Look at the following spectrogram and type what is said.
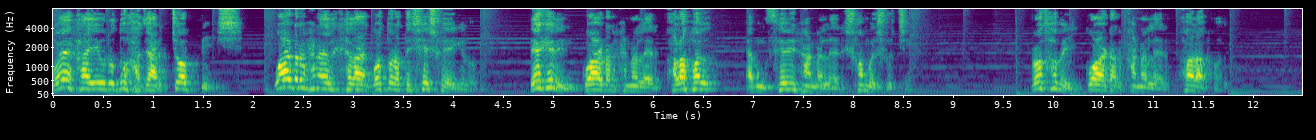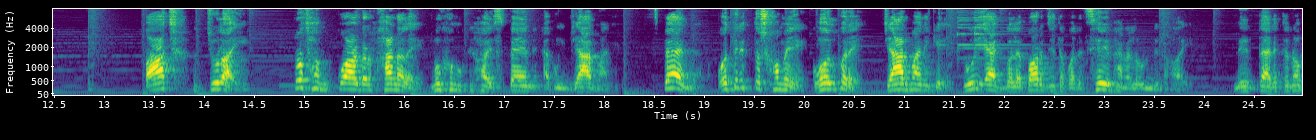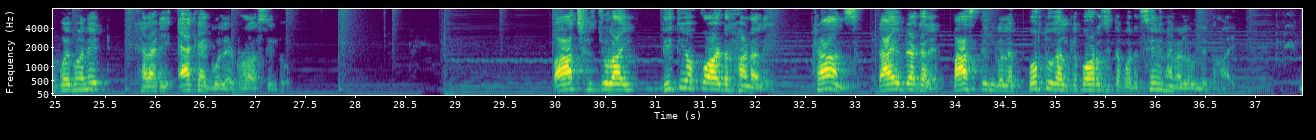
UEFA euro দু হাজার চব্বিশ। কোয়ার্টার ফাইনাল খেলা গত রাতে শেষ হয়ে গেল। দেখে নিন কোয়ার্টার ফাইনালের ফলাফল এবং সেমিফাইনালের সময়সূচি। প্রথমেই কোয়ার্টার ফাইনালের ফলাফল। পাঁচ জুলাই, প্রথম কোয়ার্টার ফাইনালে মুখোমুখি হয় স্পেন এবং জার্মানি। স্পেন অতিরিক্ত সময়ে গোল করে জার্মানিকে দুই এক গোলে পরাজিত করে সেমিফাইনালে উন্নীত হয়। নির্ধারিত নব্বই মিনিট, খেলাটি এক এক গোলে ড্র ছিল। পাঁচ জুলাই দ্বিতীয় কোয়ার্টার ফাইনালে ফ্রান্স টাই ব্রেকারে পাঁচ তিন গোলে পর্তুগালকে পরাজিত করে সেমিফাইনালে উন্নীত হয়।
